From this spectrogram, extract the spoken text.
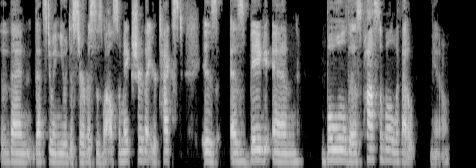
then that's doing you a disservice as well. So make sure that your text is as big and bold as possible without, you know,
